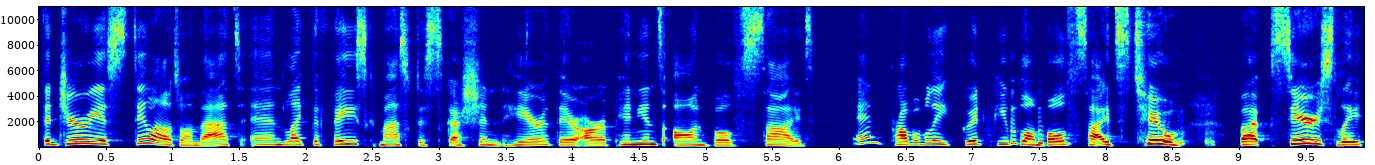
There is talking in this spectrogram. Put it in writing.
The jury is still out on that, and like the face mask discussion here, there are opinions on both sides and probably good people on both sides too. But seriously,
